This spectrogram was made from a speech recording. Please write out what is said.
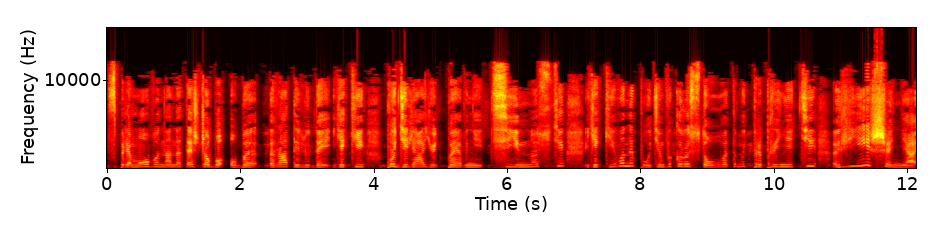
спрямована на те, щоб обирати людей, які поділяють певні цінності, які вони потім використовуватимуть при прийнятті рішення.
